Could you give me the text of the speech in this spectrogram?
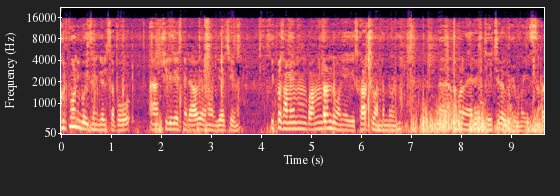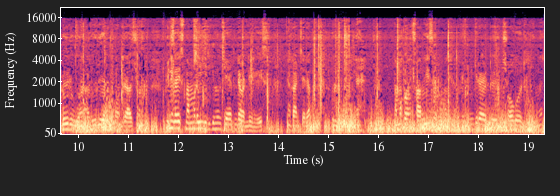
Good morning boys and girls അപ്പോൾ ആക്ച്വലി കേസിനെ രാവിലെ ഇറങ്ങാൻ വിചാരിച്ചാണ് ഇപ്പോൾ സമയം പന്ത്രണ്ട് മണിയായി കേസ് കറക്റ്റ് പന്ത്രണ്ട് മണി. നമ്മൾ നേരെ ചേച്ചിയുടെ വീട്ടിൽ പോകണം കേസ് അടൂർ പോകണം അടൂർ വരെ പോകേണ്ട ആവശ്യമുണ്ട്. പിന്നെ കേസ് നമ്മുടെ ഈ ഇരിക്കുന്നത് ചേട്ടന്റെ വണ്ടിയാണ് കേസ് ഞാൻ കാണിച്ചു തരാം. പിന്നെ നമുക്ക് സർവീസ് ഭയങ്കരമായിട്ട് ശോകമായിട്ടിരിക്കുന്നത്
